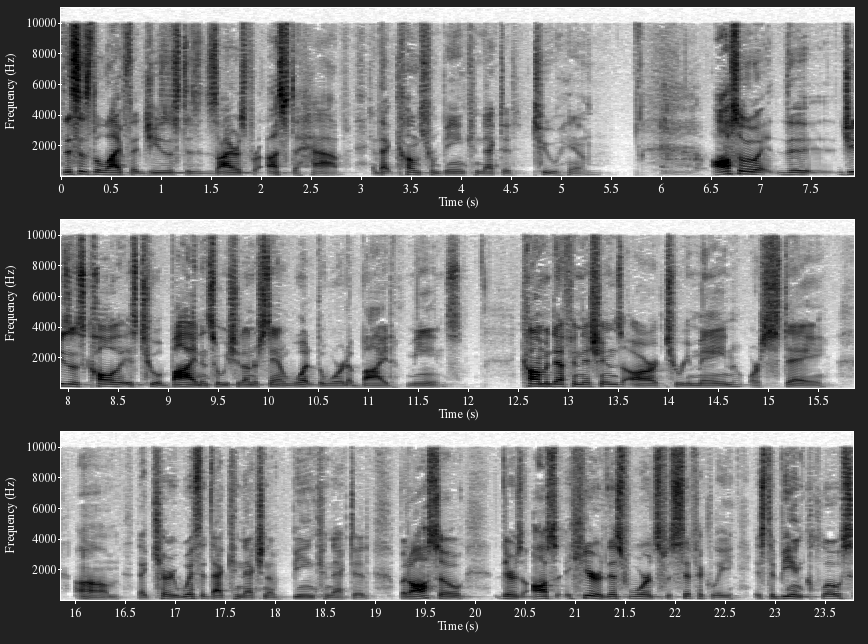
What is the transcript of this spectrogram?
This is the life that Jesus desires for us to have, and that comes from being connected to him. Also, the, Jesus' call is to abide, and so we should understand what the word abide means. Common definitions are to remain or stay, um, that carry with it that connection of being connected. But also, there's also here, this word specifically is to be in close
